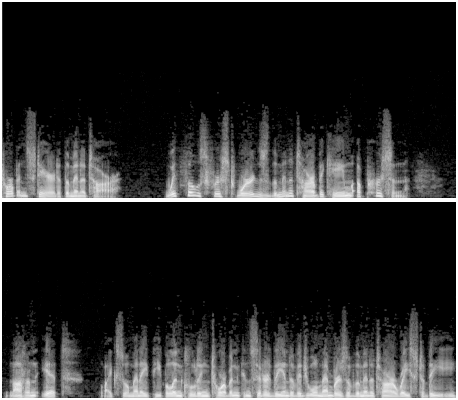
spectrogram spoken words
Torben stared at the Minotaur. With those first words, the Minotaur became a person, not an it, like so many people, including Torben, considered the individual members of the Minotaur race to be.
